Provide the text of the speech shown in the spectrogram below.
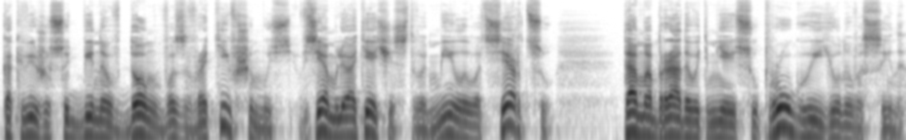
как вижу, судьбина в дом возвратившемусь, в землю Отечества, милого сердцу, там обрадовать мне и супругу, и юного сына.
